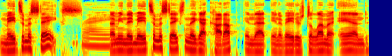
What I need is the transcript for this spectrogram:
made some mistakes. Right. I mean, they made some mistakes and they got caught up in that innovator's dilemma. And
